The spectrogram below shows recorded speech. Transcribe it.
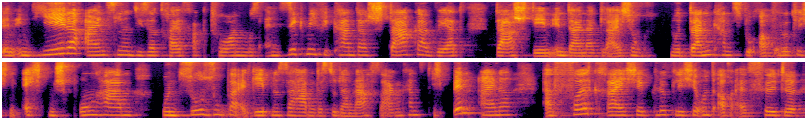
Denn in jeder einzelnen dieser drei Faktoren muss ein signifikanter, starker Wert dastehen in deiner Gleichung. Nur dann kannst du auch wirklich einen echten Sprung haben und so super Ergebnisse haben, dass du danach sagen kannst, ich bin eine erfolgreiche, glückliche und auch erfüllte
